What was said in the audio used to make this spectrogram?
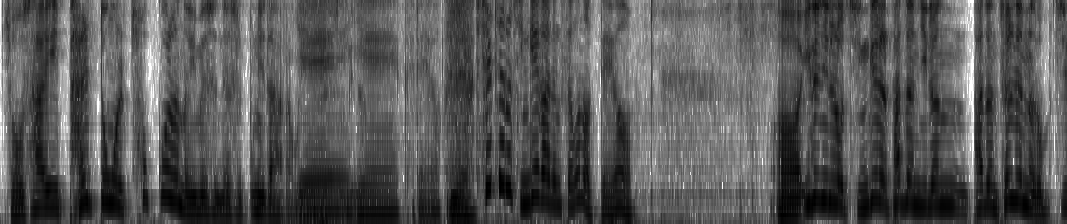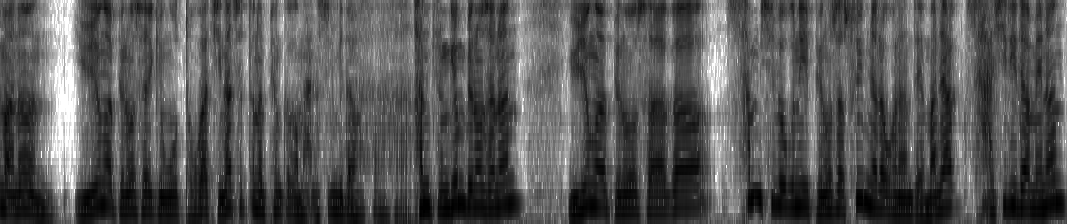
조사의 발동을 촉구하는 의미에서 냈을 뿐이다라고 예, 얘기했습니다. 예, 그래요. 예. 실제로 징계 가능성은 어때요? 어, 이런 일로 징계를 받은 일은 받은 전례는 없지만은 유영아 변호사의 경우 도가 지나쳤다는 평가가 많습니다. 하하. 한 중견 변호사는 유영아 변호사가 30억 원이 변호사 수임료라고 하는데 만약 사실이라면은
